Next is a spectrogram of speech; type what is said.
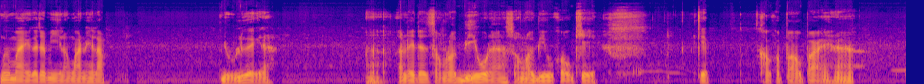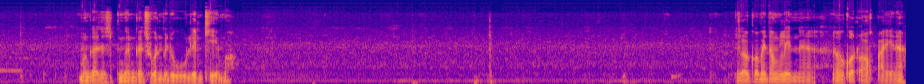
มือใหม่ก็จะมีรางวัลให้รับ อยู่เรื่อยนะ อะไรได้สองร้อยบิวนะสองร้อยบิวก็โอเค เก็บเข้ากระเป๋าไปนะฮะมันก็จะเหมือนกับชวนไปดูเล่นเกมเหรอเราก็ไม่ต้องเล่นนะเราก็กดออกไปนะ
